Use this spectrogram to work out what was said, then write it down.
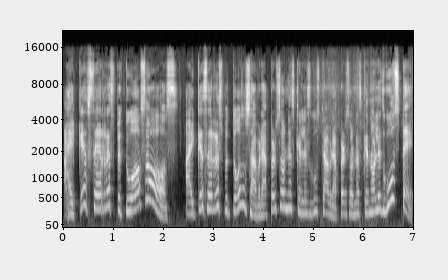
hay que ser respetuosos, hay que ser respetuosos. Habrá personas que les guste, habrá personas que no les guste,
